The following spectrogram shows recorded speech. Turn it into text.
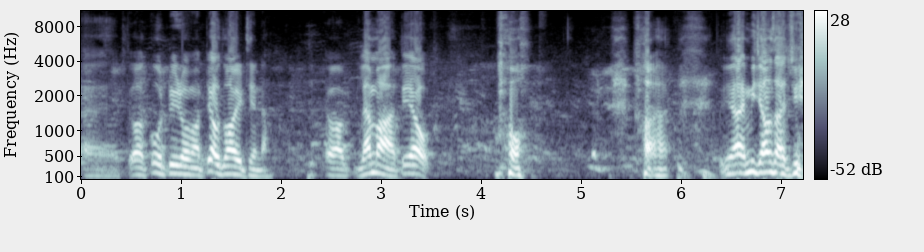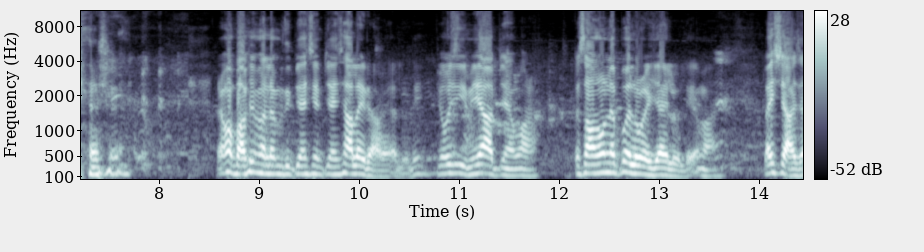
အဲသူကကိုယ်တွေ့တော့မှပျောက်သွားပြီထင်တာဟိုလမ်းမှာတယောက်ဟော ဟာဒီအမိချောင်းစာကြည့်တယ်အဲ့တော့ဘာဖြစ်မှလည်းမသိပြန်ချင်းပြန်ချလိုက်တာပဲအဲ့လိုလေပြောစီမရပြန်သွားတာတစ်ဆောင်လုံးလည်းပွက်လို့ရရိုက်လို့လေအမှလိုက်ရှာကြ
